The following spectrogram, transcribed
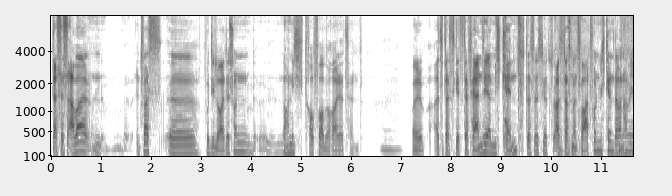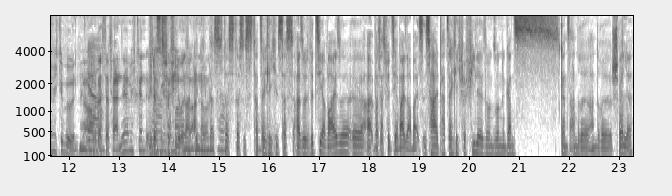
Das ist aber etwas, äh, wo die Leute schon noch nicht darauf vorbereitet sind. Mhm. Weil, also, dass jetzt der Fernseher mich kennt, das ist jetzt, also, dass mein Smartphone mich kennt, daran habe ich mich gewöhnt. Ja. Aber dass der Fernseher mich kennt, ist, nee, das ist für viele unangenehm. Das, ja. das, das ist tatsächlich, ist das, also witzigerweise, äh, was heißt witzigerweise, aber es ist halt tatsächlich für viele so, so eine ganz ganz andere, andere Schwelle.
